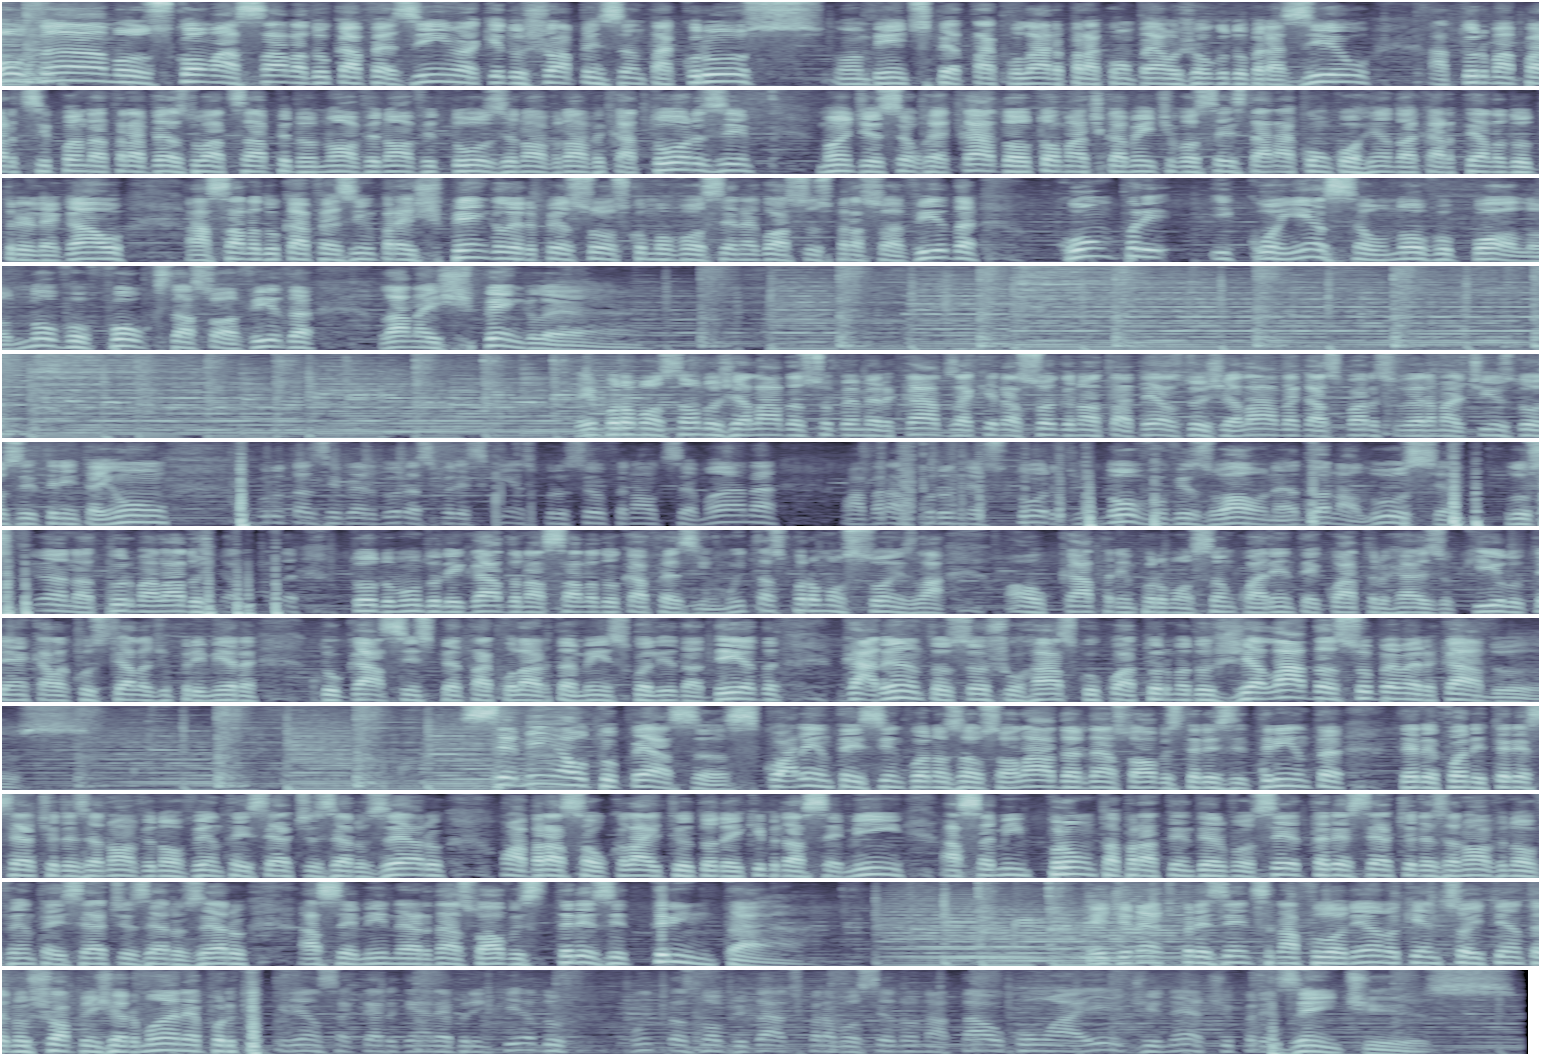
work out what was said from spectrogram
Voltamos com a sala do cafezinho aqui do Shopping Santa Cruz, um ambiente espetacular para acompanhar o jogo do Brasil. A turma participando através do WhatsApp no 99129914. Mande seu recado, automaticamente você estará concorrendo à cartela do Trilegal. A sala do cafezinho para Spengler, pessoas como você, negócios para sua vida. Compre e conheça o novo Polo, o novo Volks da sua vida lá na Spengler. Em promoção do Gelada Supermercados, aquele açougue nota 10 do Gelada, Gaspar Silveira Martins 1231. Frutas e verduras fresquinhas para o seu final de semana. Um abraço para o Nestor, de novo visual, né? Dona Lúcia, Luciana, a turma lá do Gelada, todo mundo ligado na sala do cafezinho. Muitas promoções lá. O alcatra em promoção, R$ reais o quilo. Tem aquela costela de primeira do Gás espetacular também escolhida a dedo. Garanta o seu churrasco com a turma do Gelada Supermercados. Semin Autopeças, 45 anos ao seu lado, Ernesto Alves 1330, telefone 3719-9700. Um abraço ao Claito e toda a equipe da Semin. A Semin pronta para atender você, 3719-9700. A Semin Ernesto Alves 1330. Ednet presentes na Floriano 580 no Shopping Germânia, porque criança quer ganhar é brinquedo. Muitas novidades para você no Natal com a Ednet Presentes.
